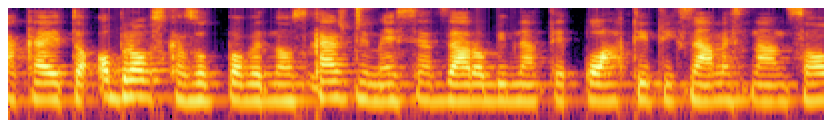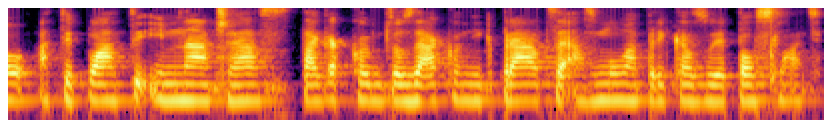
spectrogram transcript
aká je to obrovská zodpovednosť každý mesiac zarobiť na tie platy tých zamestnancov a tie platy im na čas, tak ako im to zákonník práce a zmluva prikazuje poslať.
